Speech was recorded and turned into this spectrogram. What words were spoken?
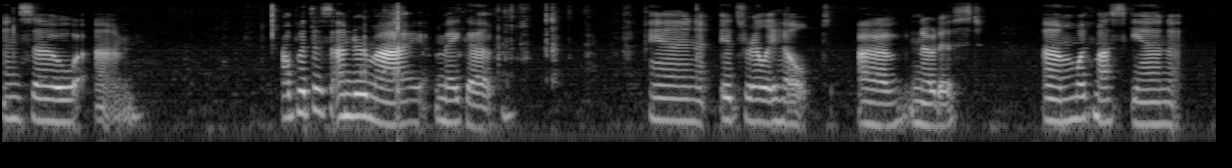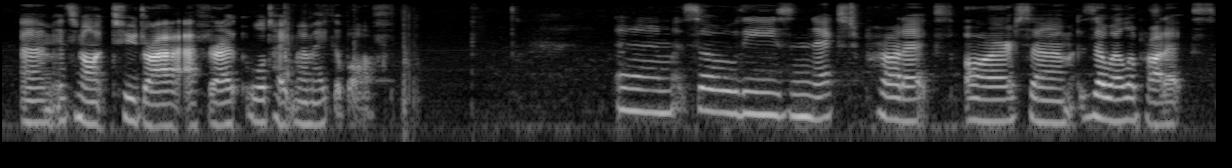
And so um, I'll put this under my makeup and it's really helped, I've noticed, um, with my skin um, it's not too dry after I will take my makeup off. Um, so these next products are some Zoella products.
